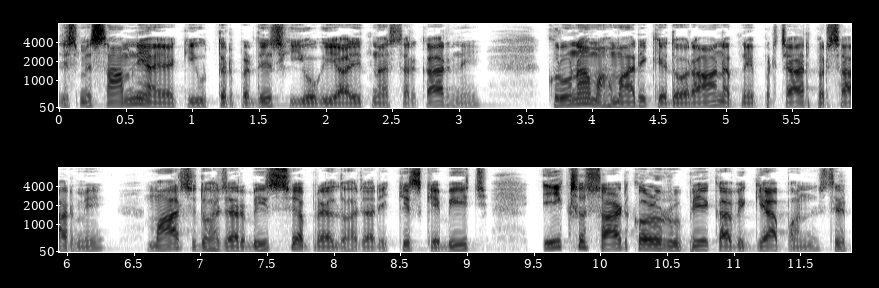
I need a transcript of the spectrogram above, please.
जिसमें सामने आया कि उत्तर प्रदेश की योगी आदित्यनाथ सरकार ने कोरोना महामारी के दौरान अपने प्रचार प्रसार में मार्च 2020 से अप्रैल 2021 के बीच 160 करोड़ रुपए का विज्ञापन सिर्फ़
